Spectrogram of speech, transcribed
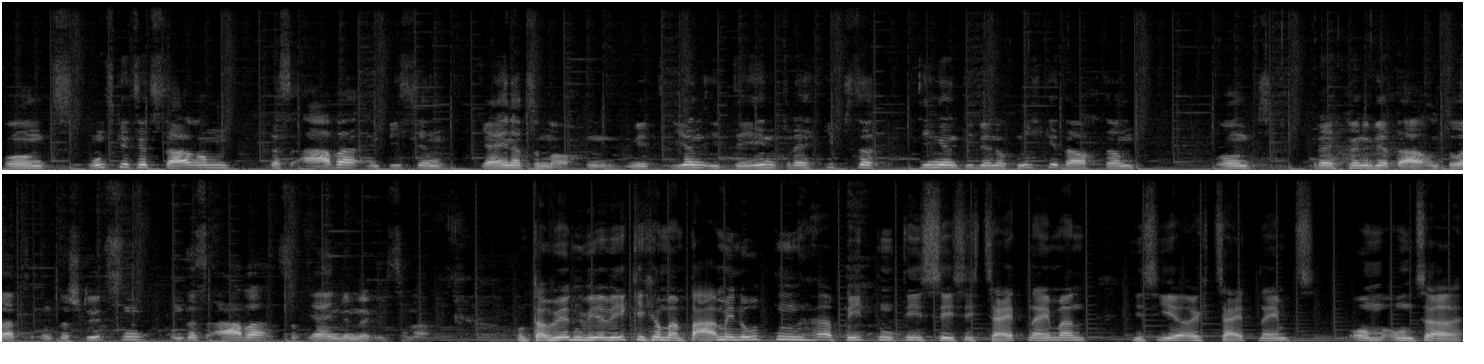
Und uns geht es jetzt darum, das Aber ein bisschen kleiner zu machen. Mit Ihren Ideen, vielleicht gibt es da Dinge, die wir noch nicht gedacht haben. Und Vielleicht können wir da und dort unterstützen, um das Aber so klein wie möglich zu machen. Und da würden wir wirklich um ein paar Minuten äh, bitten, die Sie sich Zeit nehmen, dass ihr euch Zeit nehmt, um unsere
